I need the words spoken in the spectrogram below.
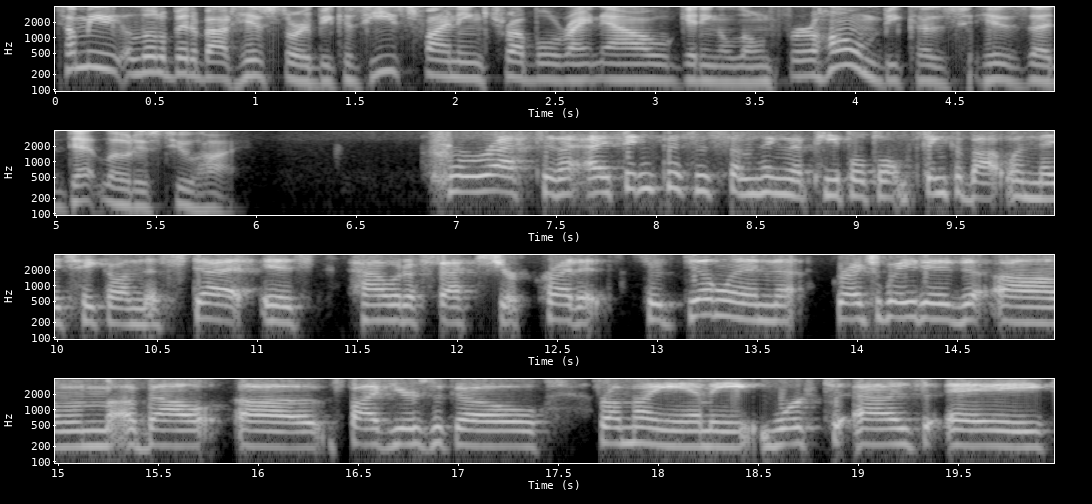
tell me a little bit about his story because he's finding trouble right now getting a loan for a home because his uh, debt load is too high. Correct. And I think this is something that people don't think about when they take on this debt is how it affects your credit. So Dylan graduated um, about uh, five years ago from Miami, worked as a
